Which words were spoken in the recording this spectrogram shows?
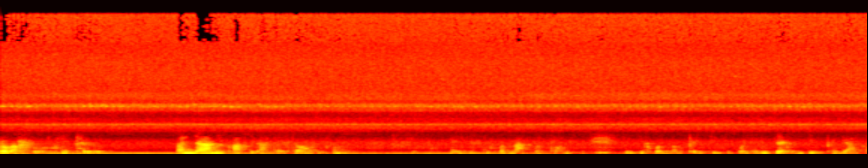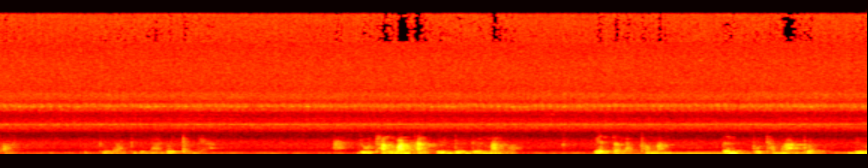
ระวังตัวไม่ให้เผลอปัญญามีความคิดอ่านใจจองอยู่เสมอในสิ่งที่ควรละควรถอนสิ่งที่ควรบำเพ็ญสิ่งที่ควรให้รู้แจ้งจริงพยายามตามพยายาพิจารณาด้วยปัญญา อยู่ทั้งวันทั้งคืนเดินเดินนั่งวะ เว้นแต่หลับเท่านั้น เป็นผู้ทำงานเพื่อลื้อ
